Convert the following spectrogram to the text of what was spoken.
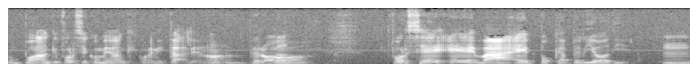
un po' anche forse come anche qua in Italia no? però forse è- va a epoca periodi Mm.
